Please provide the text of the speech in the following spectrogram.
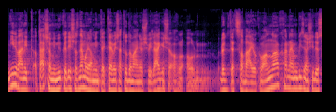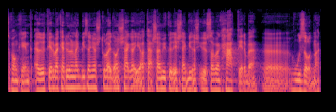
Nyilván itt a társadalmi működés az nem olyan, mint egy természettudományos világ, és ahol, ahol rögzített szabályok vannak, hanem bizonyos időszakonként előtérbe kerülnek bizonyos tulajdonságai a társadalmi működésnek, bizonyos időszakonként háttérbe ö, húzódnak.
